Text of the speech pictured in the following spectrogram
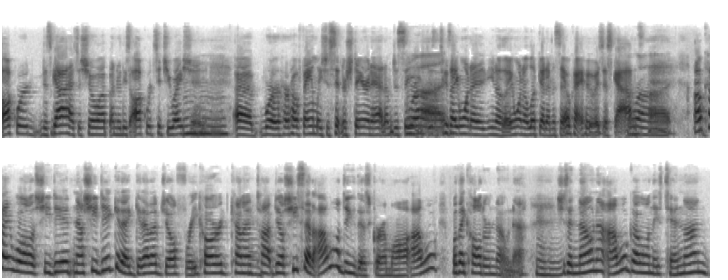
awkward this guy has to show up under this awkward situation uh, where her whole family's just sitting there staring at him to see Mm-hmm. Right. because they want to you know they want to look at him and say okay who is this guy Right. Okay, well, she did. Now, she did get a get out of jail free card kind of type deal. She said, I will do this, Grandma. I will. Well, they called her Nona. Mm-hmm. She said, Nona, I will go on these 10, 9,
